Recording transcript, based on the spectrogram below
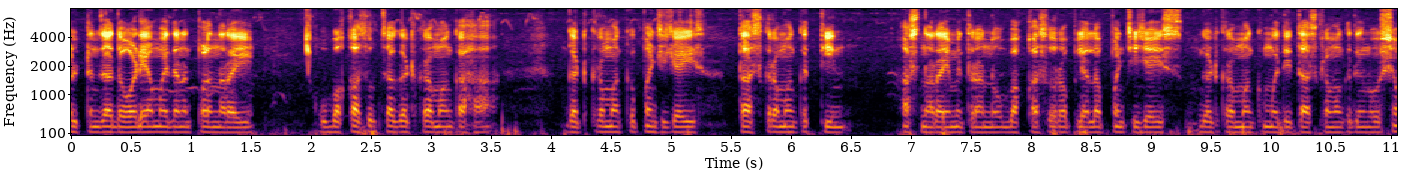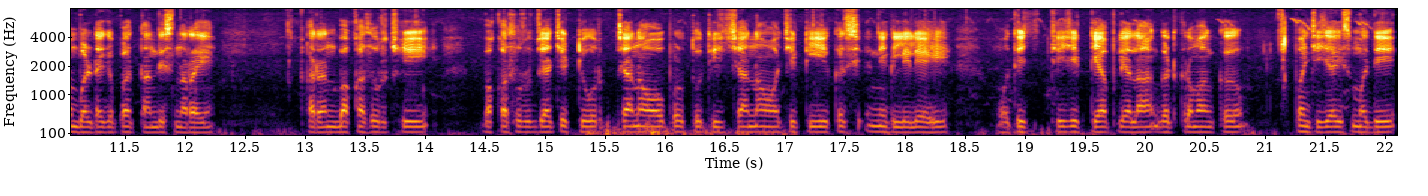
फलटण जाधवाड या मैदानात पळणार आहे. व बकासूरचा गट क्रमांक हा गट क्रमांक पंचेचाळीस तास क्रमांक तीन. असणार आहे मित्रांनो. बक्कासूर आपल्याला पंचेचाळीस गट क्रमांकमध्ये तास क्रमांक तीनवर शंभर टक्के पळताना दिसणार आहे. कारण बकासूरची बकासूर ज्या चिठ्ठीवर ज्या नावावर पडतो तिच्या नावाची टी एकच निघलेली आहे. व ती ती चिठ्ठी आपल्याला गट क्रमांक पंचेचाळीसमध्ये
